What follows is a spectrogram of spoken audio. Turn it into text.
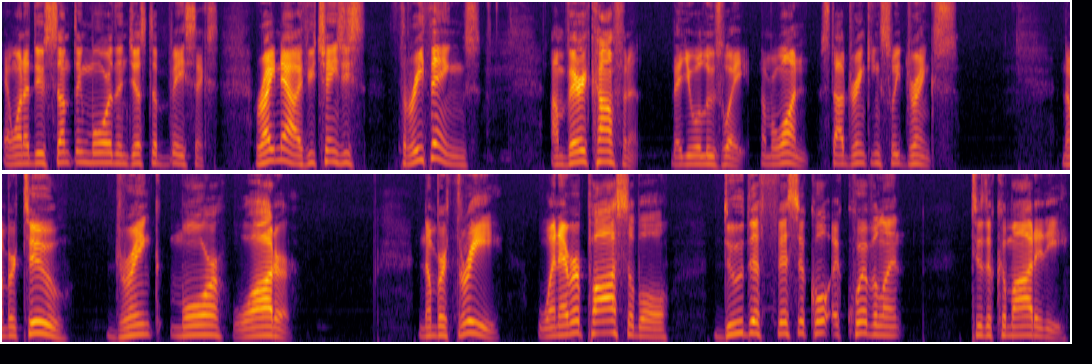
and want to do something more than just the basics. Right now, if you change these three things, I'm very confident that you will lose weight. Number one, stop drinking sweet drinks. Number two, drink more water. Number three, whenever possible, do the physical equivalent to the commodity.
